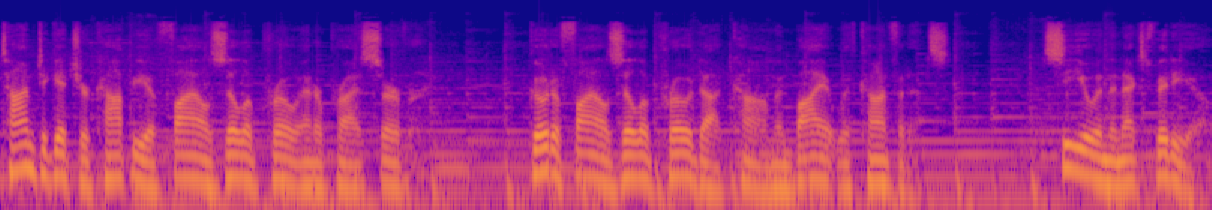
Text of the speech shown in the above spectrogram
Time to get your copy of FileZilla Pro Enterprise Server. Go to filezillapro.com and buy it with confidence. See you in the next video.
